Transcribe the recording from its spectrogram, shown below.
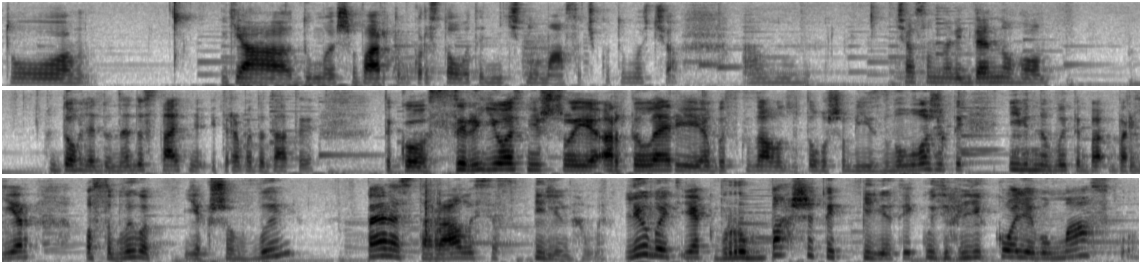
то я думаю, що варто використовувати нічну масочку, тому що ем, часом навіть денного догляду недостатньо і треба додати такої серйознішої артилерії, я би сказала, для того, щоб її зволожити і відновити бар'єр, особливо якщо ви перестаралися з пілінгами. Любить як врубашити пілінг, якусь гліколєву маску.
